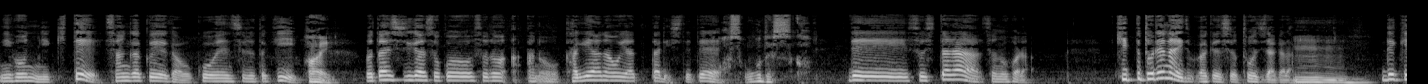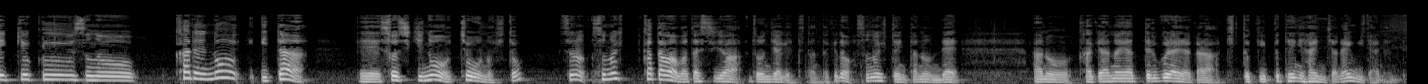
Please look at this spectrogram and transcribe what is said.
日本に来て山岳映画を公演する時、はい、私がそこそのあの影穴をやったりしててあそうですか。でそしたらそのほら切符取れないわけですよ当時だから。で結局その彼のいた、えー、組織の長の人そのその方は私は存じ上げてたんだけどその人に頼んであの影穴やってるぐらいだからきっと切符手に入るんじゃないみたいなんで。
